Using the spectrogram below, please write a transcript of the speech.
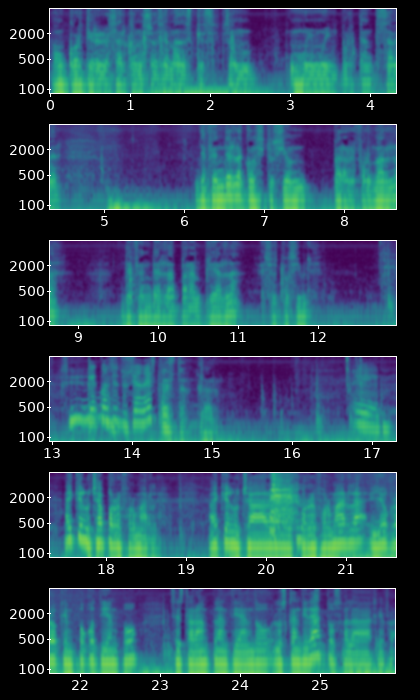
a un corte y regresar con nuestras llamadas que son muy, muy importante. Saber, defender la Constitución para reformarla, defenderla para ampliarla, ¿eso es posible? ¿Qué constitución es esta? Esta, claro. Eh, hay que luchar por reformarla. Hay que luchar eh, por reformarla y yo creo que en poco tiempo se estarán planteando los candidatos a la jefa,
